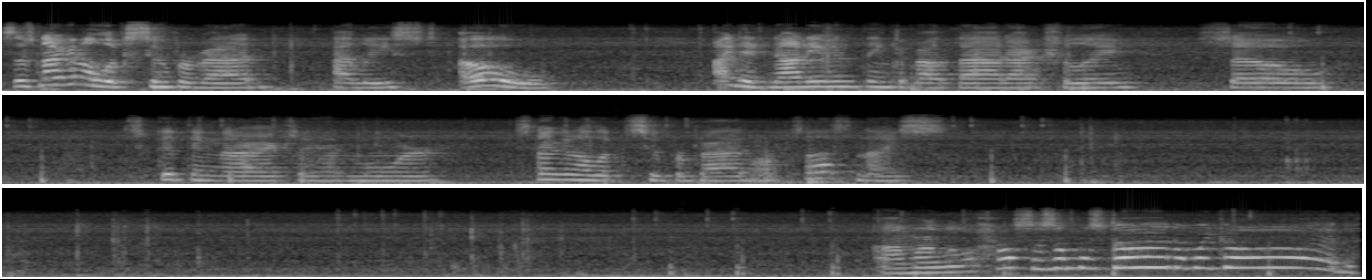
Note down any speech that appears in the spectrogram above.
So it's not gonna look super bad, at least. Oh, I did not even think about that actually. So it's a good thing that I actually had more. It's not gonna look super bad, so that's nice. Um, our little house is almost done. Oh my god!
